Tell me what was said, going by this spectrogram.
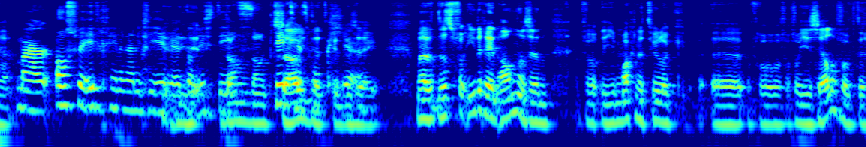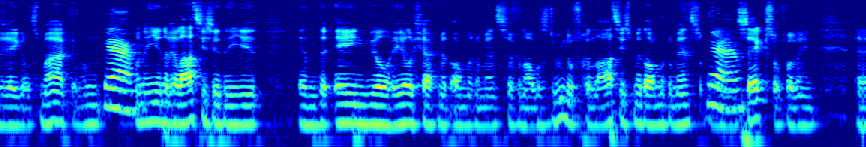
Ja. maar als we even generaliseren, dan is dit, Dan, dan dit zou je dit kunnen zeggen. Maar dat is voor iedereen anders. En voor- je mag natuurlijk eh, voor, voor jezelf ook de regels maken. Want Ja, wanneer je in een relatie zit en, je, en de een wil heel graag met andere mensen van alles doen, of relaties met andere mensen, of Ja. alleen seks, of alleen eh,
